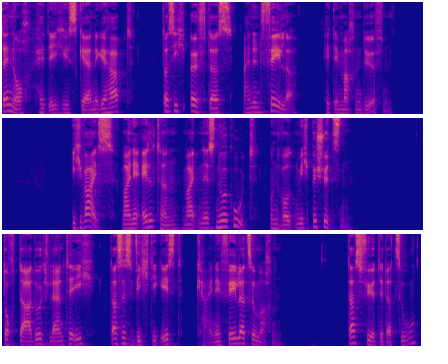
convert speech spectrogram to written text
Dennoch hätte ich es gerne gehabt, dass ich öfters einen Fehler hätte machen dürfen. Ich weiß, meine Eltern meinten es nur gut und wollten mich beschützen. Doch dadurch lernte ich, dass es wichtig ist, keine Fehler zu machen. Das führte dazu,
